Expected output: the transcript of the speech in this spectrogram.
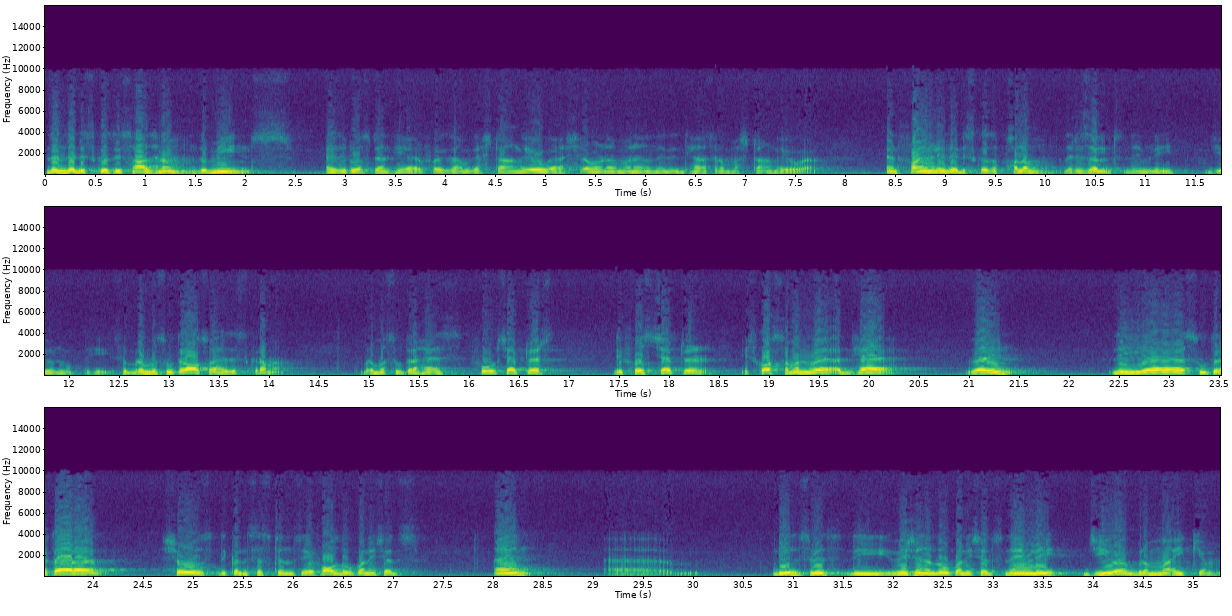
Then they discuss the sadhanam, the means, as it was done here. For example, the Ashtanga Yoga, Shravana, Mana, Nididhyasanam, Ashtanga Yoga. And finally they discuss the phalam, the result, namely जीवन मुक्त ही सो ब्रह्म सूत्र also has krama Brahma Sutra has four chapter the first chapter इसको Samanvaya Adhyaya where in the shows the consistency of all the Upanishad and deals with the vision of the Upanishad namely jiva Brahma aikyam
